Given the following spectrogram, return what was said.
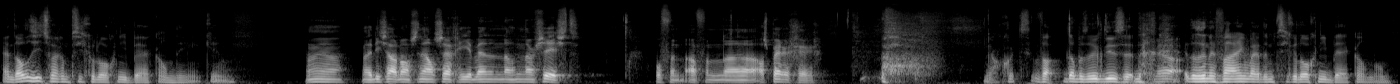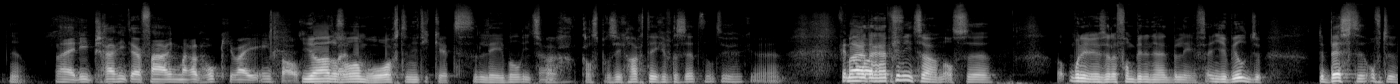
En dat is iets waar een psycholoog niet bij kan, denk ik. Nou ja, maar die zou dan snel zeggen: je bent een narcist. Of een, of een eh, Asperger. Ja, goed. Dat bedoel ik dus. Ja. Dat is een ervaring waar de psycholoog niet bij kan dan. Ja, Nee, die beschrijft niet de ervaring, maar het hokje waar je invalt. ja dat is wel een woord, een etiket, een label. Iets Ja. waar Casper zich hard tegen verzet natuurlijk. eh. Maar daar heb je niets aan als, eh, wanneer je jezelf van binnenuit beleeft. En je wilt de, de beste of de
